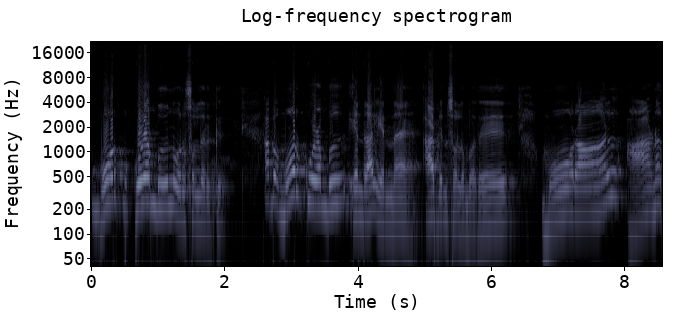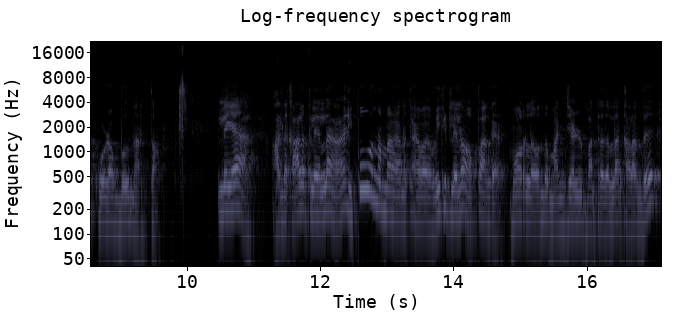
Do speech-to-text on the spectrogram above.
மோர் குழம்புன்னு ஒரு சொல் இருக்குது அப்போ மோர் குழம்பு என்றால் என்ன? அப்படின்னு சொல்லும்போது மோரால் ஆன குழம்புன்னு அர்த்தம். இல்லையா? அந்த காலத்துல எல்லாம் இப்போவும் நம்ம வீக்கெட்லாம் வைப்பாங்க. மோரில் வந்து மஞ்சள் மற்றதெல்லாம் கலந்து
